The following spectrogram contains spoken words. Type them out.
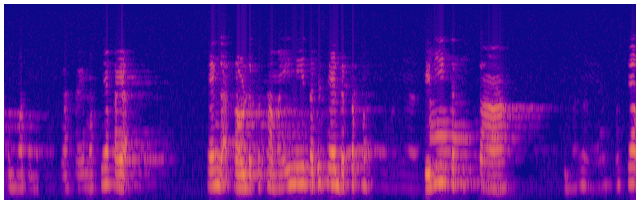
semua teman-teman kelas saya. Maksudnya kayak saya nggak terlalu dekat sama ini tapi saya dekat sama semuanya. Jadi oh. ketika gimana ya maksudnya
